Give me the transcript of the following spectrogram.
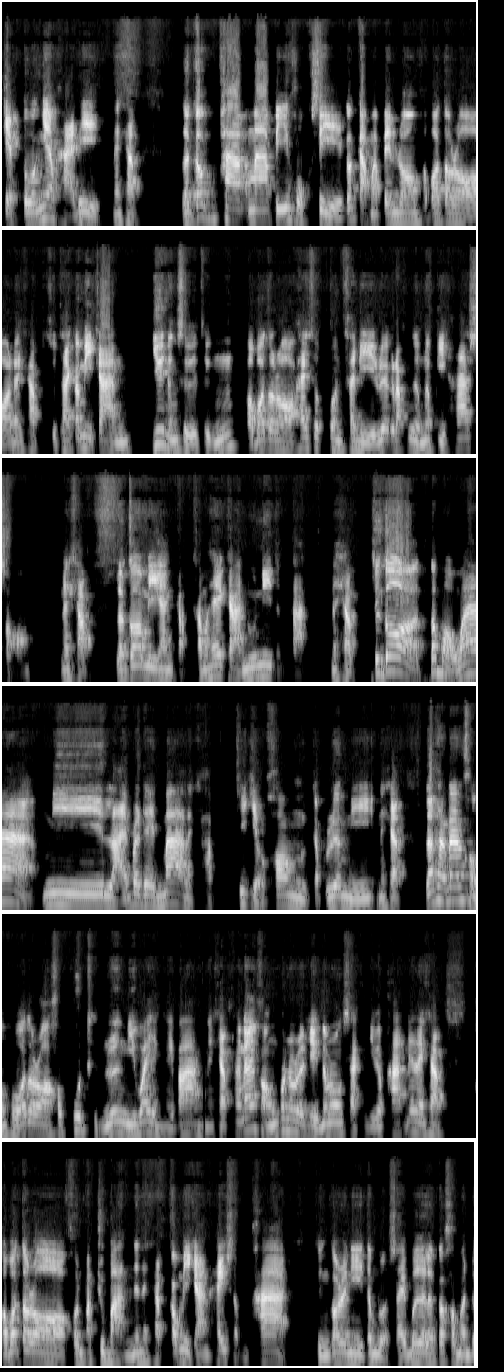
เก็บตัวเงียบหายไปอีกนะครับ แล้วก็พามาปี 64 ก็กลับมาเป็นรองผบตรนะครับ สุดท้ายก็มีการยื่นหนังสือถึงผบตรให้ทบทวนคดีเรียกรับเงินเมื่อปี 52 นะครับ แล้วก็มีการกลับคำให้การนู่นนี่ต่างๆ นะครับ ซึ่งก็ต้องบอกว่ามีหลายประเด็นมากเลยครับ ที่เกี่ยวข้องกับเรื่องนี้นะครับ แล้วทางด้านของพบตรเขาพูดถึงเรื่องนี้ว่าอย่างไรบ้างนะครับ ทางด้านของพลตำรวจเอกดำรงศักดิ์กิติพัฒน์เนี่ยนะครับพบตรคนปัจจุบันเนี่ยนะครับ ก็มีการให้สัมภาษณ์ถึงกรณีตำรวจไซเบอร์แล้วก็คอมมานโด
